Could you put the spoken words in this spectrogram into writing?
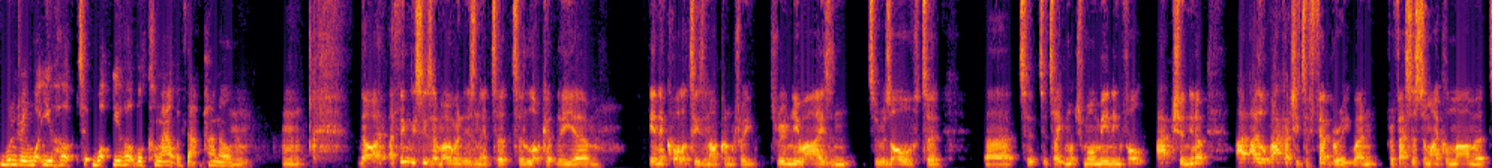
wondering what you hope to, what you hope will come out of that panel. Mm, mm. No, I, I, think this is a moment, isn't it, to to look at the um, inequalities in our country through new eyes and to resolve to uh, to, to take much more meaningful action. You know, I, I look back actually to February when Professor Sir Michael Marmot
